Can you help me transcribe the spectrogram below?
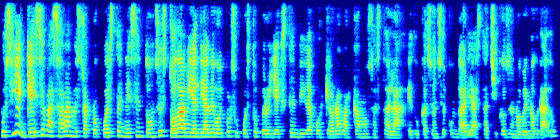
pues sí, en qué se basaba nuestra propuesta en ese entonces, todavía el día de hoy, por supuesto, pero ya extendida porque ahora abarcamos hasta la educación secundaria, hasta chicos de noveno grado,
